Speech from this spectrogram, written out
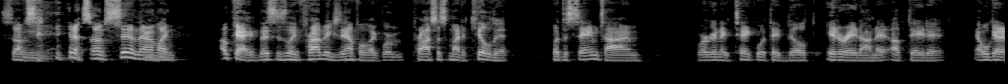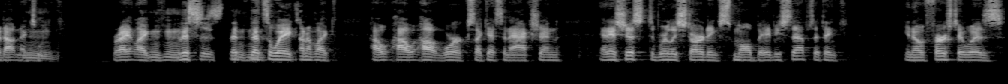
so I'm, mm. you know, so I'm sitting there. Mm-hmm. I'm like, mm-hmm. okay, this is like prime example. Like where process might have killed it, but at the same time, we're going to take what they built, iterate on it, update it, and we'll get it out next mm. week. Right? Like mm-hmm. this is that, mm-hmm. that's the way kind of like how how how it works. I guess in action, and it's just really starting small baby steps. I think, you know, first it was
